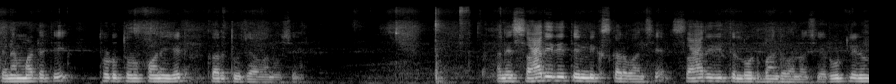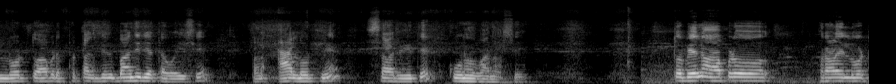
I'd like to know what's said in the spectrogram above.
તેના માટેથી થોડું થોડું પાણી એડ કરતું જવાનું છે. અને સારી રીતે મિક્સ કરવાનું છે. સારી રીતે લોટ બાંધવાનો છે. રોટલીનો લોટ તો આપણે ફટાક દઈને બાંધી દેતા હોઈએ છીએ, પણ આ લોટને સારી રીતે કૂણવવાનો છે. તો બેનો, આપણો ફરાળી લોટ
